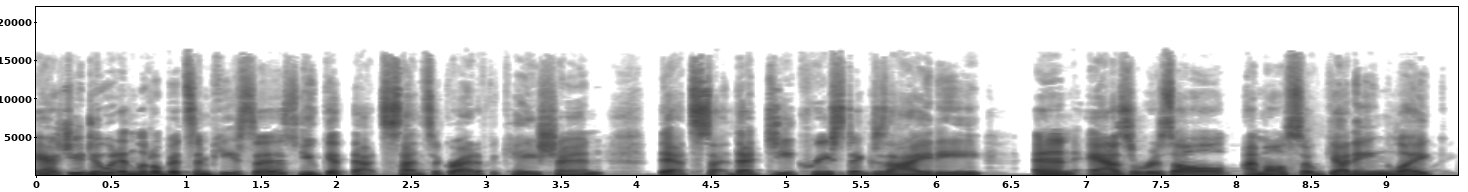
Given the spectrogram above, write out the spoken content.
as you do it in little bits and pieces, you get that sense of gratification, that's that decreased anxiety. And as a result, I'm also getting like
